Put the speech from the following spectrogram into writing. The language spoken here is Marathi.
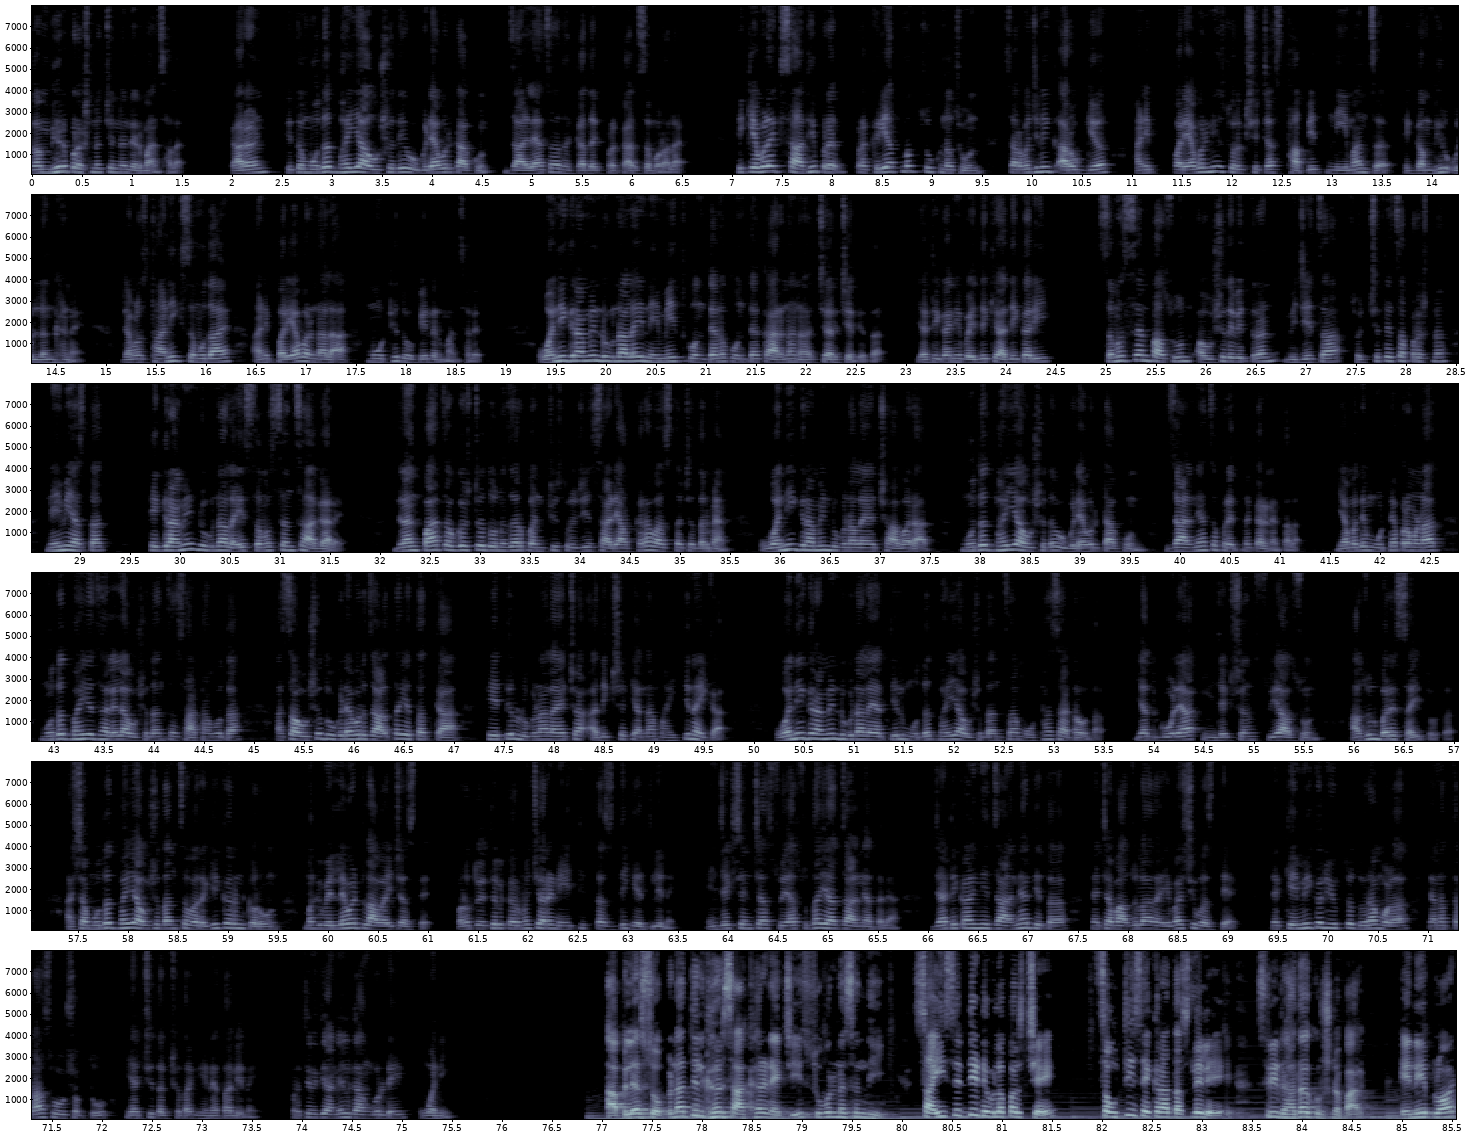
गंभीर प्रश्नचिन्ह निर्माण झालाय. कारण तिथं मुदतबाह्य औषधे उघड्यावर टाकून जाळल्याचा धक्काधक प्रकार समोर आलाय. ही केवळ एक साधी प्र प्रक्रियात्मक चूक नसून सार्वजनिक आरोग्य आणि पर्यावरणीय सुरक्षेच्या स्थापित नियमांचं हे गंभीर उल्लंघन आहे ज्यामुळे स्थानिक समुदाय आणि पर्यावरणाला मोठे धोके निर्माण झालेत. वनी ग्रामीण रुग्णालय नेहमीच कोणत्या ना कोणत्या कारणानं चर्चेत येतात या ठिकाणी वैद्यकीय अधिकारी समस्यांपासून औषध वितरण विजेचा स्वच्छतेचा प्रश्न नेहमी असतात. हे ग्रामीण रुग्णालय समस्यांचा आगार आहे. दिनांक पाच ऑगस्ट दोन हजार पंचवीस रोजी साडे अकरा वाजताच्या दरम्यान वनी ग्रामीण रुग्णालयाच्या आवारात मुदतबाह्य औषधं उघड्यावर टाकून जाळण्याचा प्रयत्न करण्यात आला. यामध्ये मोठ्या प्रमाणात मुदतबाह्य झालेल्या औषधांचा साठा होता. असं औषध उघड्यावर जाळता येतात का हे येथील रुग्णालयाच्या अधीक्षक यांना माहिती नाही का? वनी ग्रामीण रुग्णालयातील मुदतबाह्य औषधांचा मोठा साठा होता. यात गोळ्या इंजेक्शन सुया असून अजून बरेच साहित्य होतं. अशा मुदतबाह्य औषधांचं वर्गीकरण करून मग विल्हेवाट लावायची असते. परंतु येथील कर्मचाऱ्यांनी ती तसदी घेतली नाही. इंजेक्शनच्या सुया सुद्धा यात जाळण्यात आल्या. ज्या ठिकाणी जाळण्यात येतं त्याच्या बाजूला रहिवाशी वस्ती आहे. त्या केमिकल युक्त धुरामुळं त्यांना त्रास होऊ शकतो याची दक्षता घेण्यात आली नाही. प्रतिनिधी अनिल गांगुर्डे वनी आपल्या स्वप्नातील घर साकारण्याची सुवर्ण संधी साई सिद्धी डेव्हलपर्सचे चौतीस एकरात असलेले Shri Radhakrishna park. N A plot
